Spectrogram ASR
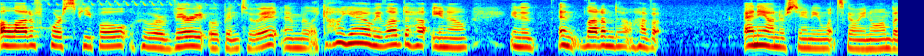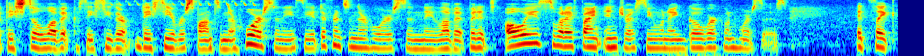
a lot of horse people who are very open to it and we're like, oh yeah, we love to help, you know, you know, and a lot of them don't have a, any understanding of what's going on, but they still love it because they see their they see a response in their horse and they see a difference in their horse and they love it. But it's always what I find interesting when I go work on horses. It's like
